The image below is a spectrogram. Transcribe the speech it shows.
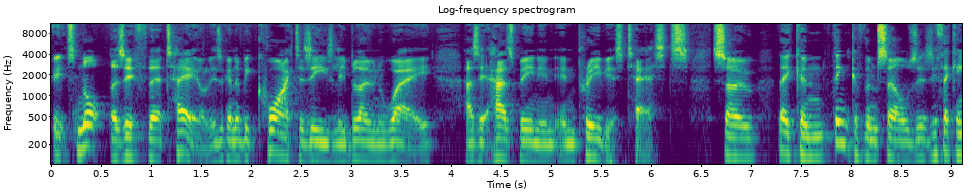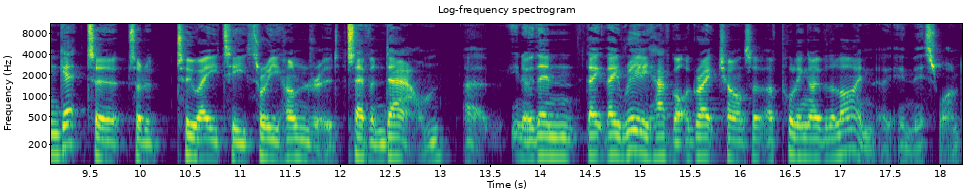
it's not as if their tail is going to be quite as easily blown away as it has been in, in previous tests. So they can think of themselves as if they can get to sort of 280, 300, seven down. Uh, you know, then they, they really have got a great chance of, of pulling over the line in this one.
